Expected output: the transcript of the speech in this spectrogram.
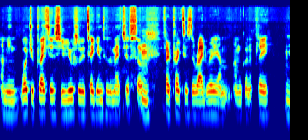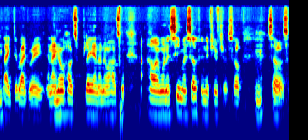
I mean, what you practice, you usually take into the matches. So Mm. if I practice the right way, I'm I'm gonna play mm. like the right way, and I mm. know how to play, and I know how to how I want to see myself in the future. So, mm. so so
